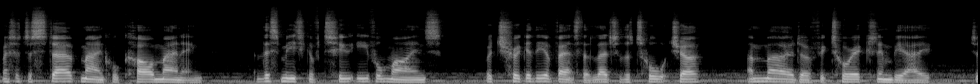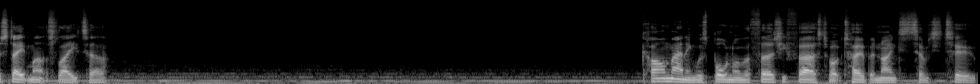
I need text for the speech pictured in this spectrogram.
met a disturbed man called Carl Manning, and this meeting of two evil minds would trigger the events that led to the torture and murder of Victoria Climbié just eight months later. Carl Manning was born on the 31st of October 1972,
